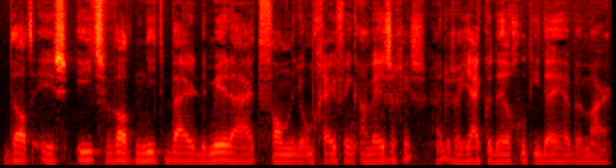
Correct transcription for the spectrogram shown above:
dat is iets wat niet bij de meerderheid van je omgeving aanwezig is. Dus jij kunt een heel goed idee hebben, maar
